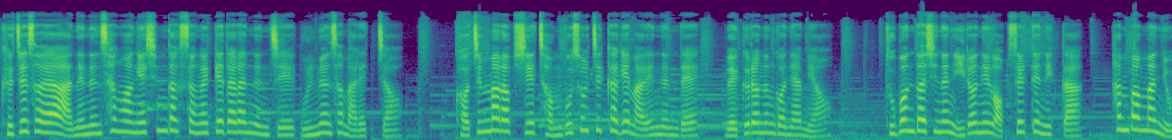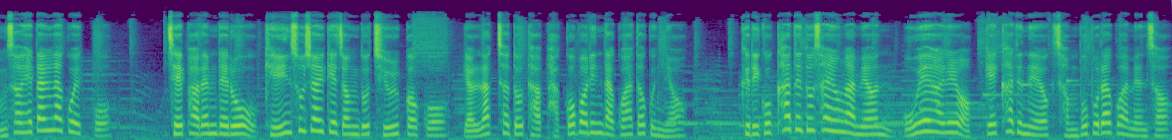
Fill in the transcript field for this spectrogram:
그제서야 아내는 상황의 심각성을 깨달았는지 울면서 말했죠. 거짓말 없이 전부 솔직하게 말했는데 왜 그러는 거냐며. 두 번 다시는 이런 일 없을 테니까 한 번만 용서해달라고 했고 제 바람대로 개인 소셜 계정도 지울 거고 연락처도 다 바꿔버린다고 하더군요. 그리고 카드도 사용하면 오해할 일 없게 카드 내역 전부 보라고 하면서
